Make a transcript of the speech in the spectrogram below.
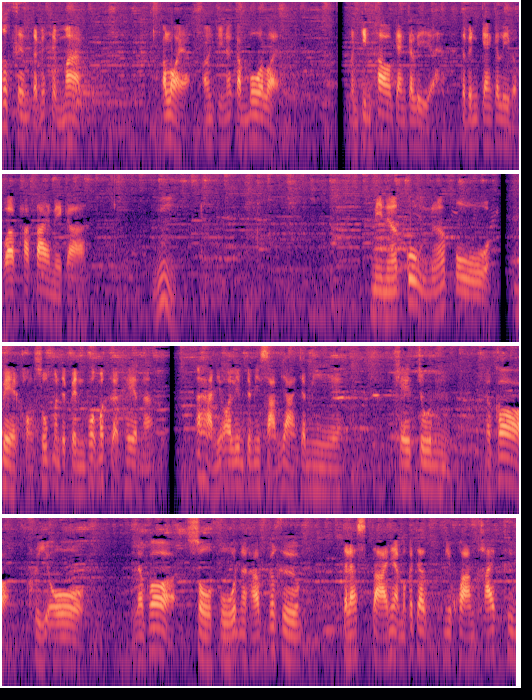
ก็เค็มแต่ไม่เค็มมาก อร่อยอะเอาจริงๆนะกัมโบอร่อยมันกินข้าวแกงกะหรี่อะแต่เป็นแกงกะหรี่แบบว่าภาคใต้อเมริกา อืมมีเนื้อกุ้ง เนื้อปู base ของซุปมันจะเป็นพวกมะเขือเทศนะ อาหารนิวออร์ลีนจะมี 3 อย่างจะมี Cajun แล้วก็ Creole แล้วก็ soul food นะครับก็คือแต่ละสไตล์เนี่ยมันก็จะมีความคล้ายคลึง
